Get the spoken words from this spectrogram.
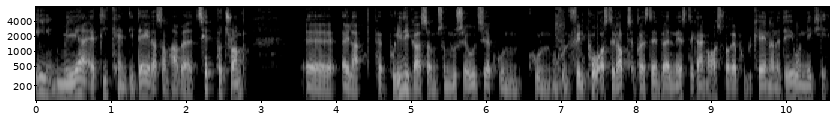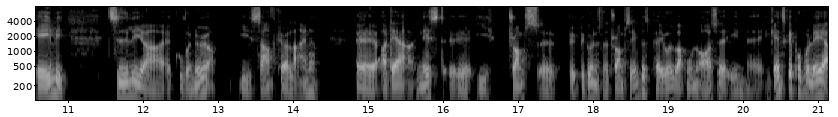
en mere af de kandidater, som har været tæt på Trump, øh, eller politikere, som, som nu ser ud til at kunne, kunne, kunne finde på at stille op til præsidentvalget næste gang, også for republikanerne, det er jo Nikki Haley, tidligere øh, guvernør i South Carolina, Øh, og dernæst øh, i Trumps øh, begyndelsen af Trumps embedsperiode var hun også en, øh, en ganske populær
